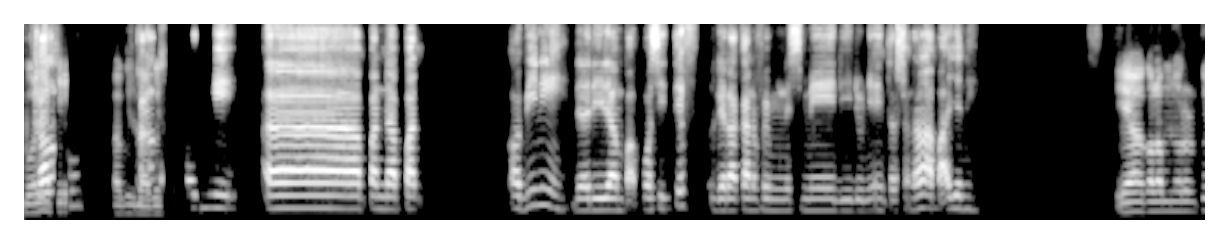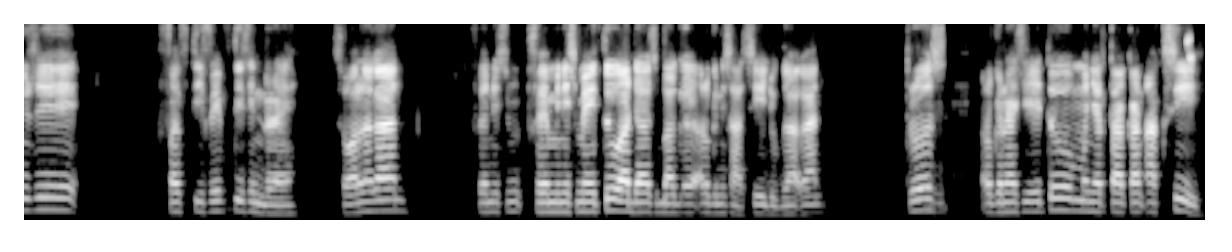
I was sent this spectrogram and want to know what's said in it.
Boleh Kalau sih bagus-bagus. Bagi uh, pendapat Obi nih dari dampak positif gerakan feminisme di dunia internasional apa aja nih? Ya kalau menurutku sih 50-50 sih Andre. Soalnya kan feminisme, feminisme itu ada sebagai organisasi juga kan. Terus hmm. organisasi itu menyertakan aksi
